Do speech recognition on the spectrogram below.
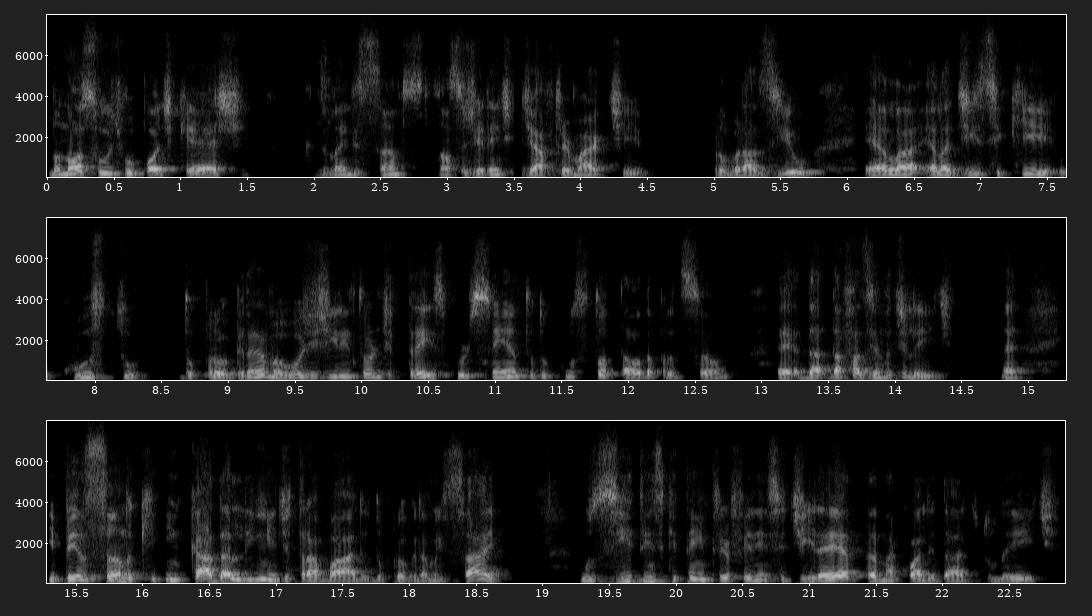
No nosso último podcast, Gislaine Santos, nossa gerente de aftermarket para o Brasil, ela, ela disse que o custo do programa hoje gira em torno de 3% do custo total da produção é, da, da, fazenda de leite. Né? E pensando que em cada linha de trabalho do programa INSAI, os itens que têm interferência direta na qualidade do leite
